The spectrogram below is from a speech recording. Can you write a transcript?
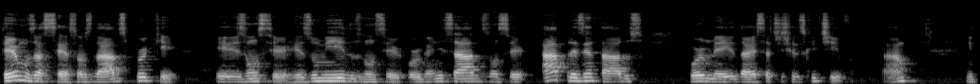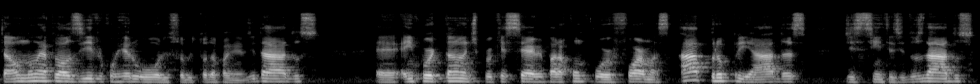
termos acesso aos dados, porque eles vão ser resumidos, vão ser organizados, vão ser apresentados por meio da estatística descritiva, tá? Então, não é plausível correr o olho sobre toda a planilha de dados, é, é importante porque serve para compor formas apropriadas de síntese dos dados,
